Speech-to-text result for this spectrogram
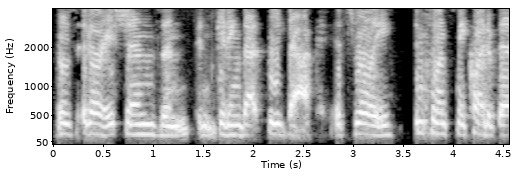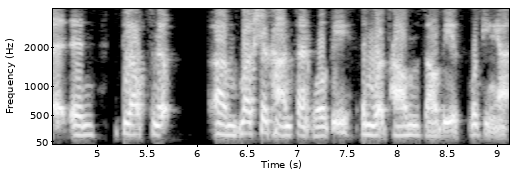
those iterations and, and getting that feedback. It's really influenced me quite a bit in the ultimate um, lecture content will be and what problems I'll be looking at.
